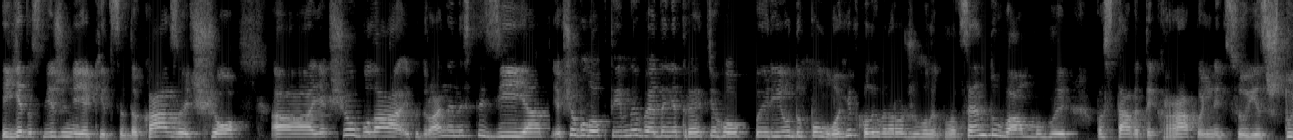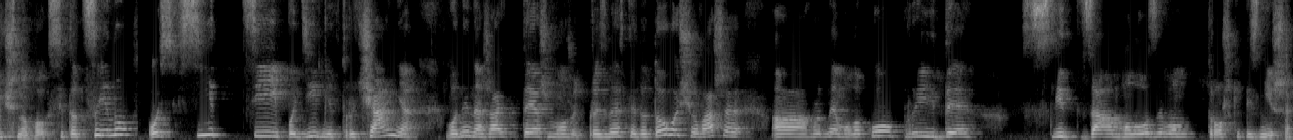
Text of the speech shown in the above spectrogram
І є дослідження, які це доказують, що а, якщо була епідуральна анестезія, якщо було активне ведення третього періоду пологів, коли ви народжували плаценту, вам могли поставити крапельницю із штучного окситоцину. Ось всі. Ці подібні втручання вони, на жаль, теж можуть призвести до того, що ваше а, грудне молоко прийде слід за молозивом трошки пізніше.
